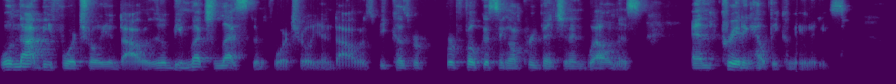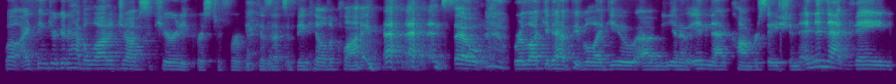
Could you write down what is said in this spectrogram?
will not be $4 trillion. It'll be much less than $4 trillion because we're, we're focusing on prevention and wellness and creating healthy communities. Well, I think you're going to have a lot of job security, Christopher, because that's a big hill to climb. and so we're lucky to have people like you, um, you know, in that conversation. And in that vein,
